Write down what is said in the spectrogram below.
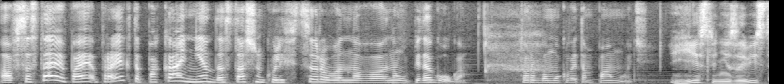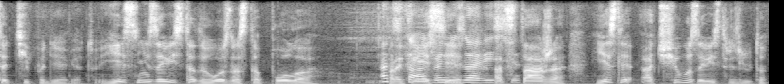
а, в составе проекта пока нет достаточно квалифицированного ну, педагога, который бы мог в этом помочь. Если не зависит от типа диабета, если не зависит от возраста, пола, от профессии, стажа от стажа, если от чего зависит результат?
